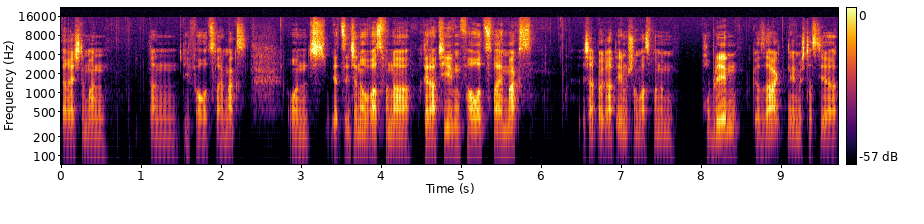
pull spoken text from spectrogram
errechnet man dann die VO2 Max. Und jetzt seht ihr noch was von der relativen VO2 Max. Ich habe ja gerade eben schon was von einem Problem gesagt, nämlich dass dir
